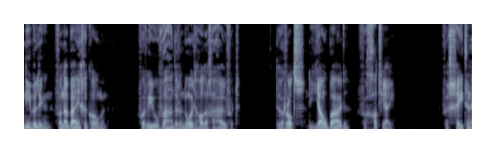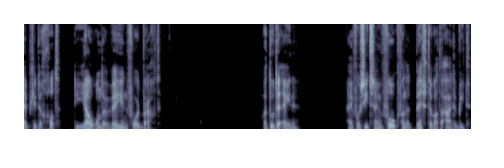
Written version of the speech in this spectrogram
Nieuwelingen van nabij gekomen, voor wie uw vaderen nooit hadden gehuiverd. De rots die jou baarde, vergat jij. Vergeten heb je de God die jou onder weeën voortbracht. Wat doet de ene? Hij voorziet zijn volk van het beste wat de aarde biedt.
